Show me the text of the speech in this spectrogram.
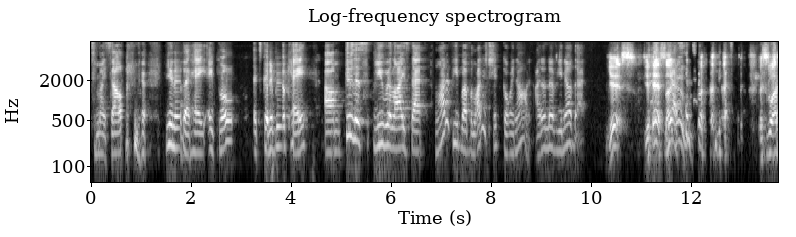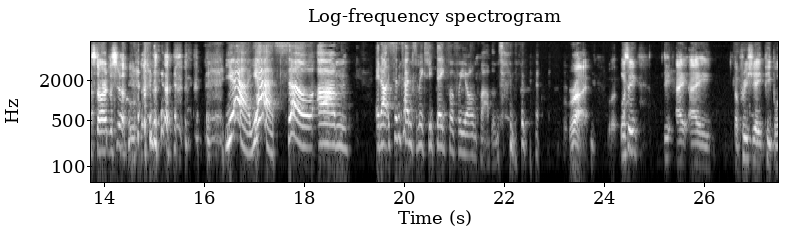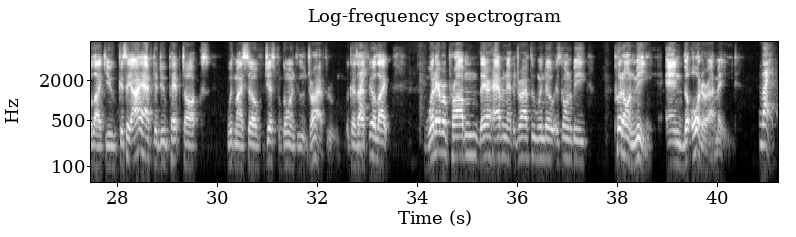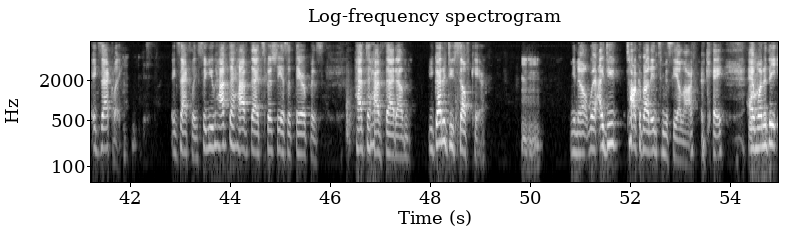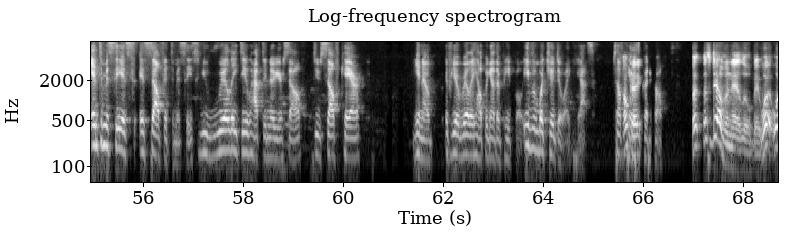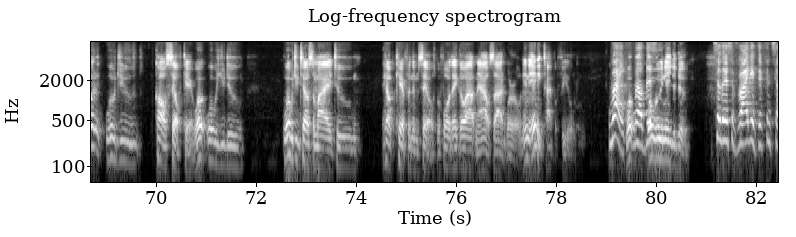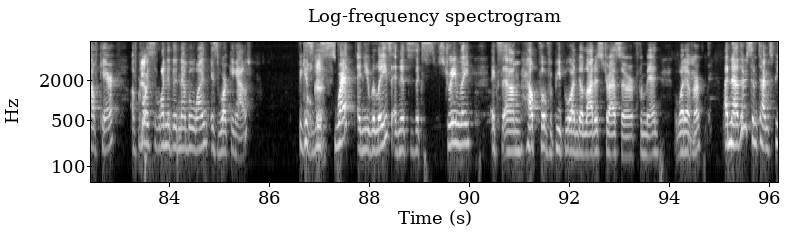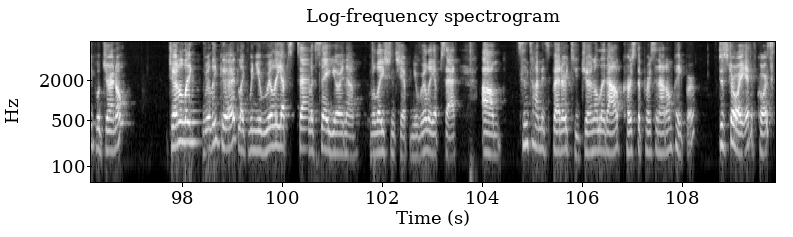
to myself, you know, that, hey, April, it's going to be okay. Um, through this, you realize that a lot of people have a lot of shit going on. I don't know if you know that. Yes, yes, I Yes. do. Yes. That's why I started the show. yeah, yeah. So, um, it sometimes makes you thankful for your own problems. right. Well, Yeah. see, I, I appreciate people like you because see, I have to do pep talks with myself just for going through the drive-through because I feel like whatever problem they're having at the drive-through window is going to be put on me and the order I made. right, exactly. Exactly. So you have to have that, especially as a therapist, have to have that um you got to do self-care. Hmm You know, well, I do talk about intimacy a lot, okay? And Right. one of the intimacy is is self-intimacy. So you really do have to know yourself, do self-care, you know, if you're really helping other people, even what you're doing. Yes. Self-care Okay. is critical. Let, let's delve in that a little bit. What what what would you call self-care? What what would you do? What would you tell somebody to help care for themselves before they go out in the outside world in any type of field? Right. What, well, this what we need to do? So there's a variety of different self care. Of Yeah. course, one of the number one is working out because you sweat and you release, and this is extremely ex- um, helpful for people under a lot of stress or for men, whatever. Mm-hmm. Another, sometimes people journal. Journaling really good. Like when you're really upset, let's say you're in a relationship and you're really upset. Um, sometimes it's better to journal it out, curse the person out on paper, destroy it, of course.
